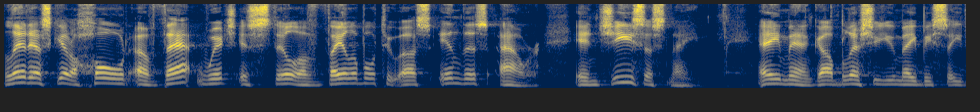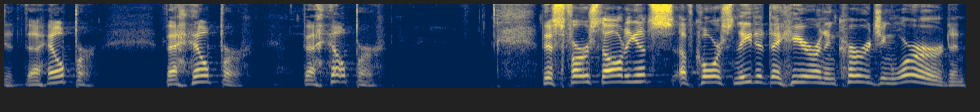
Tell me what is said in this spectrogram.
Let us get a hold of that which is still available to us in this hour. In Jesus' name. Amen. God bless you. You may be seated. The helper, the helper, the helper. This first audience, of course, needed to hear an encouraging word, and,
